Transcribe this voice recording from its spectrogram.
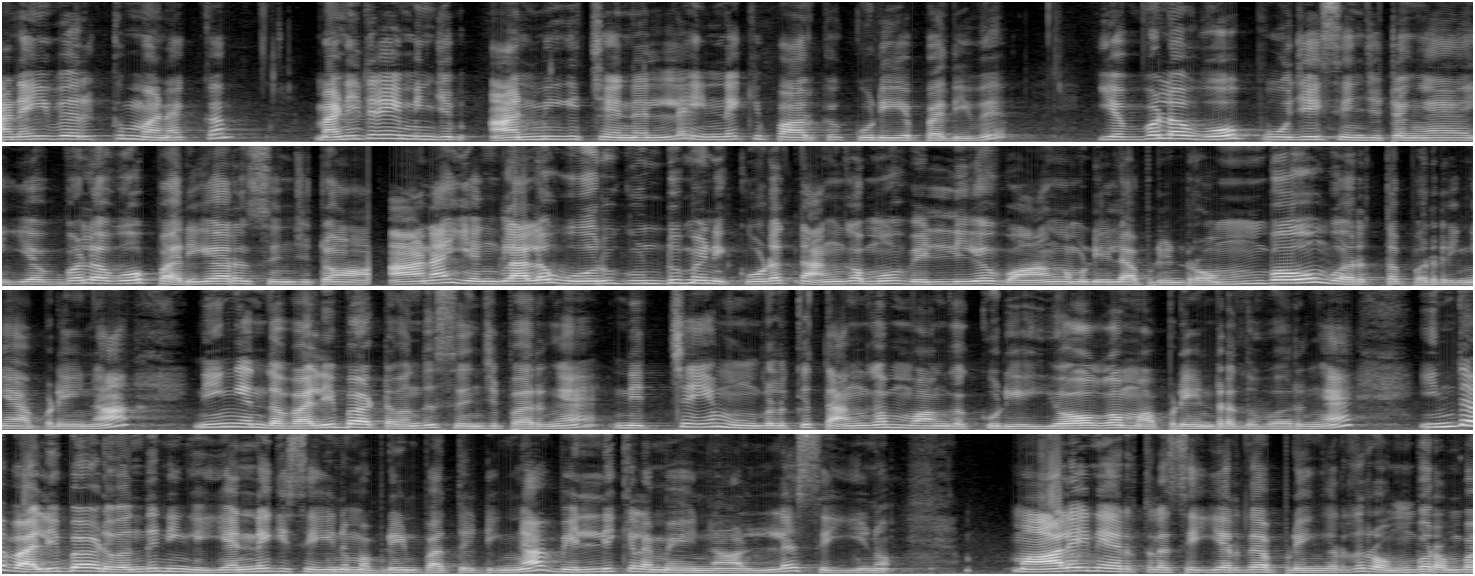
அனைவருக்கும் வணக்கம். மனிதரை மிஞ்சும் ஆன்மீக சேனலில் இன்றைக்கி பார்க்கக்கூடிய பதிவு எவ்வளவோ பூஜை செஞ்சுட்டோங்க எவ்வளவோ பரிகாரம் செஞ்சுட்டோம். ஆனால் எங்களால் ஒரு குண்டுமணி கூட தங்கமோ வெள்ளியோ வாங்க முடியல அப்படின்னு ரொம்பவும் வருத்தப்படுறீங்க அப்படின்னா நீங்கள் இந்த வழிபாட்டை வந்து செஞ்சு பாருங்கள் நிச்சயம் உங்களுக்கு தங்கம் வாங்கக்கூடிய யோகம் அப்படின்றது வருங்க. இந்த வழிபாடு வந்து நீங்கள் என்னைக்கு செய்யணும் அப்படின்னு பார்த்துக்கிட்டிங்கன்னா வெள்ளிக்கிழமை நாளில் செய்யணும். மாலை நேரத்தில் செய்கிறது அப்படிங்கிறது ரொம்ப ரொம்ப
